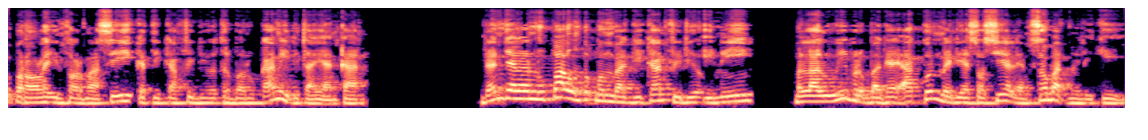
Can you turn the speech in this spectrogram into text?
memperoleh informasi ketika video terbaru kami ditayangkan. Dan jangan lupa untuk membagikan video ini melalui berbagai akun media sosial yang sobat miliki.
